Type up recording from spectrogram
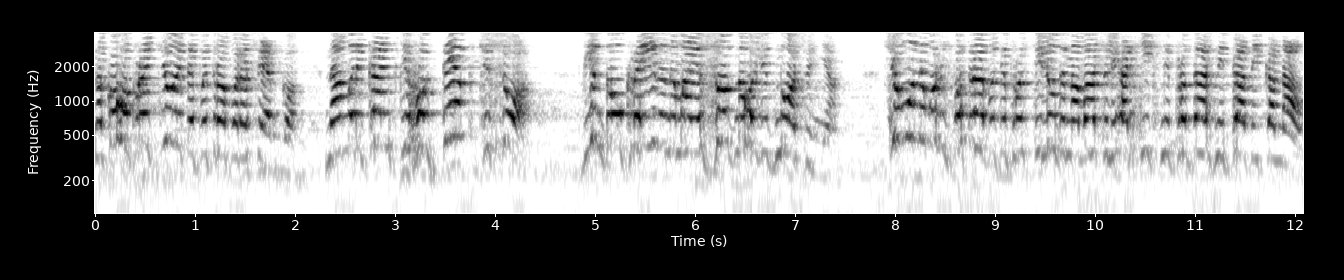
На кого працюєте, Петро Порошенко? На американський госдеп чи що? Він до України не має жодного відношення. Чому не можуть потрапити прості люди на ваш олігархічний продажний п'ятий канал?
